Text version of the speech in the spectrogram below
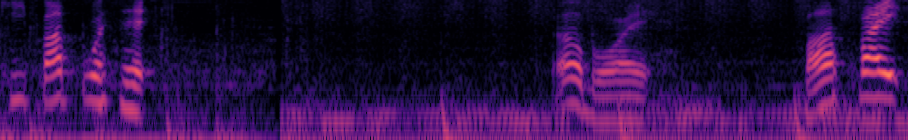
keep up with it. Oh boy. Boss fight!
